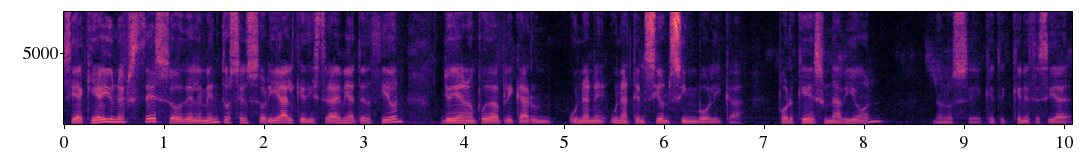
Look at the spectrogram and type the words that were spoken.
Si aquí hay un exceso de elemento sensorial que distrae mi atención, yo ya no puedo aplicar una, una tensión simbólica. ¿Por qué es un avión? No lo sé. ¿Qué, necesidad,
